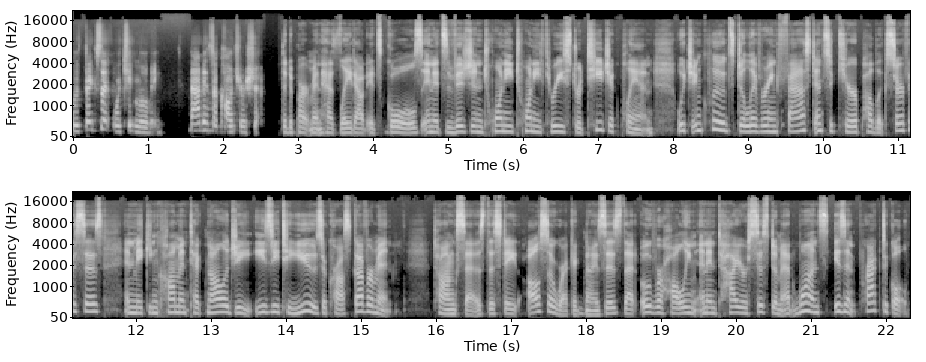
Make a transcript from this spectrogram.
we fix it, we keep moving. That is a culture shift. The department has laid out its goals in its Vision 2023 strategic plan, which includes delivering fast and secure public services and making common technology easy to use across government. Tong says the state also recognizes that overhauling an entire system at once isn't practical.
